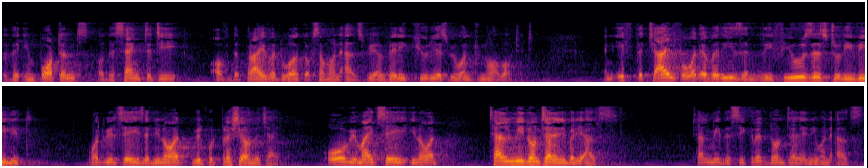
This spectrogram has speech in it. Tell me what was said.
the importance or the sanctity of the private work of someone else. We are very curious, we want to know about it. And if the child, for whatever reason, refuses to reveal it, what we'll say is that, you know what, we'll put pressure on the child. Or we might say, you know what, tell me, don't tell anybody else. Tell me the secret, don't tell anyone else.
